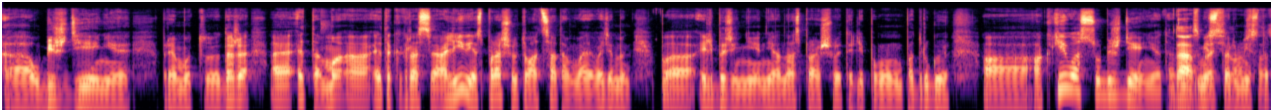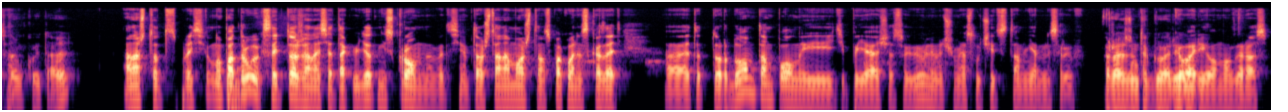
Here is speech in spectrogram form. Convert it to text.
а, убеждения, прям вот э, даже а, это, а, это как раз Оливия спрашивает у отца там в, один момент, или, подожди, не, не она спрашивает, или, по-моему, подруга, а, какие у вас убеждения там, Да, мистер, мистер там какой-то, а? Она что-то спросила. Ну, подруга, кстати, тоже она себя так ведет нескромно в этой семье, потому что она может там спокойно сказать, этот турдом там полный, и типа я сейчас уйду, или что у меня случится там нервный срыв. Разве он так говорил? Говорила много раз.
